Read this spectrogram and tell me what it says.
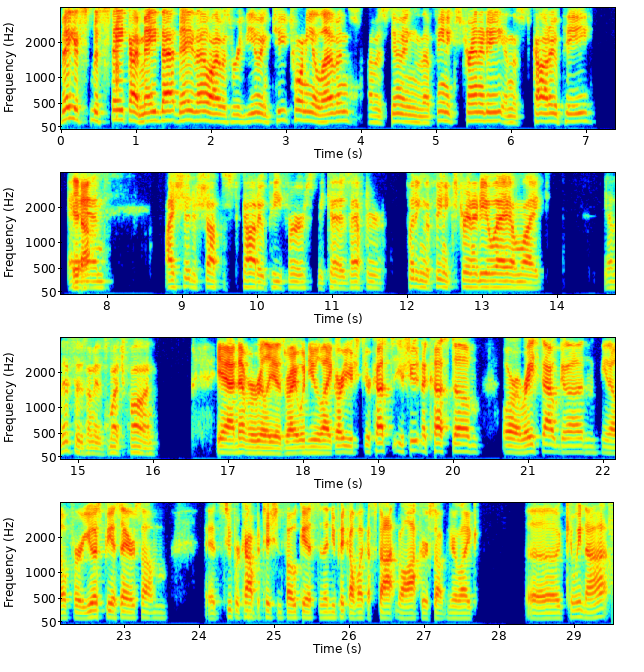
Biggest mistake I made that day, though, I was reviewing two 2011s. I was doing the Phoenix Trinity and the Staccato P, and yeah. I should have shot the Staccato P first because after putting the Phoenix Trinity away, I'm like, yeah, this isn't as much fun. Yeah, it never really is, right? When you like, are you you're custom, you're shooting a custom or a raced out gun, you know, for USPSA or something. It's super competition focused, and then you pick up like a stock Glock or something. You're like, uh, can we not?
